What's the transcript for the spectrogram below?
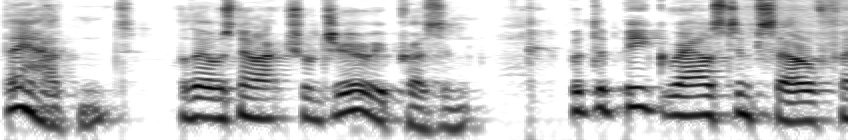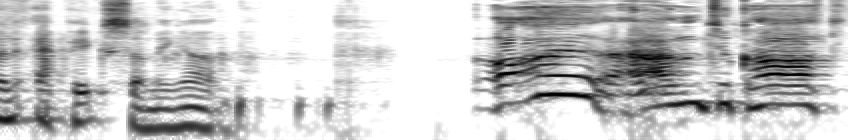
They hadn't, for there was no actual jury present, but the beak roused himself for an epic summing up. I am to cast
